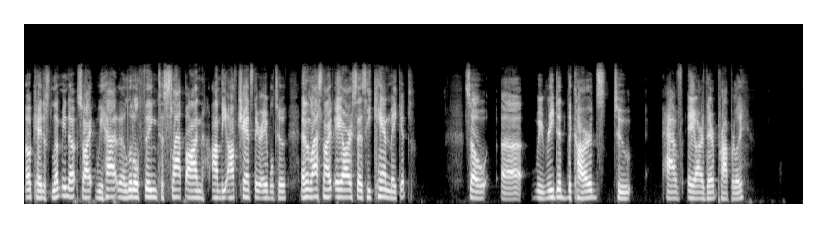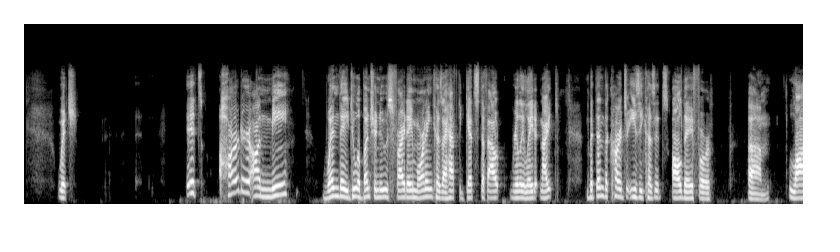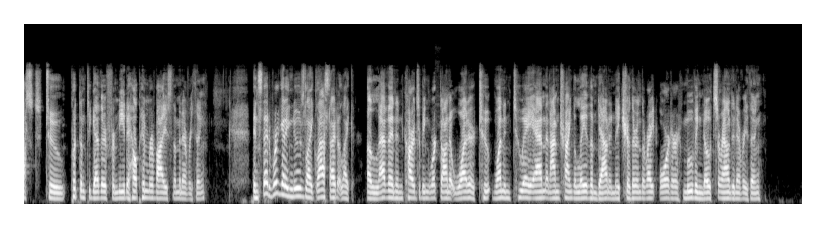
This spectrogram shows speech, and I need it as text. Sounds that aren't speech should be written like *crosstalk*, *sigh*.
okay, just let me know. So I we had a little thing to slap on on the off chance they were able to. And then last night, AR says he can make it. So uh, we redid the cards to have AR there properly, which it's harder on me when they do a bunch of news Friday morning because I have to get stuff out really late at night. But then the cards are easy because it's all day for um, Lost to put them together for me to help him revise them and everything. Instead, we're getting news like last night at like 11 and cards are being worked on at 1 or 2 1 and 2 a.m. and I'm trying to lay them down and make sure they're in the right order, moving notes around and everything.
